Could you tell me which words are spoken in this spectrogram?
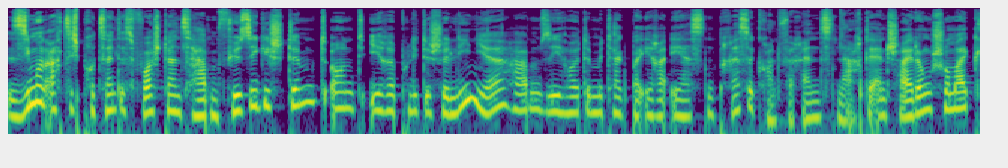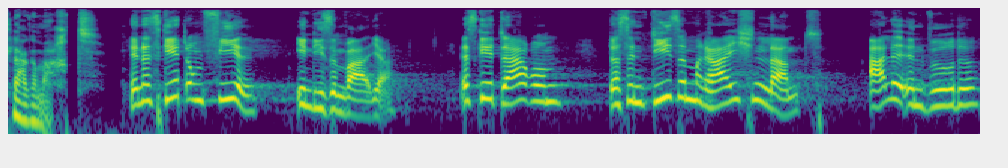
87 Prozent des Vorstands haben für sie gestimmt und ihre politische Linie haben sie heute Mittag bei ihrer ersten Pressekonferenz nach der Entscheidung schon mal klargemacht. Denn es geht um viel in diesem Wahljahr. Es geht darum, dass in diesem reichen Land alle in Würde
